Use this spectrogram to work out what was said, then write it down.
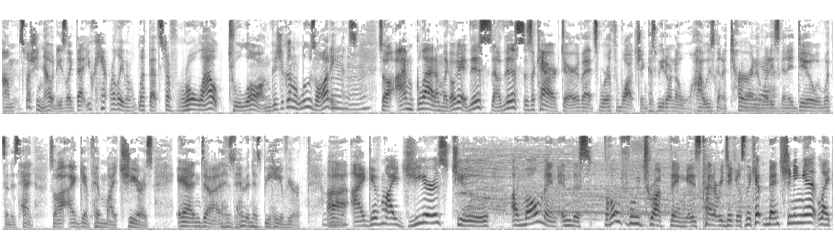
um, especially nowadays like that. You can't really let that stuff roll out too long because you're going to lose audience. So I'm glad. I'm like, okay, this now this is a character that's worth watching because we don't know how he's going to turn and what he's going to do and what's in his head. So I, I give him my cheers and uh, his him and his behavior. Uh, I give my jeers to a moment in this. The whole food truck thing is kind of ridiculous. And they kept mentioning it like,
